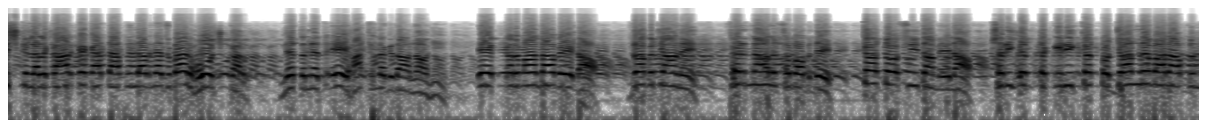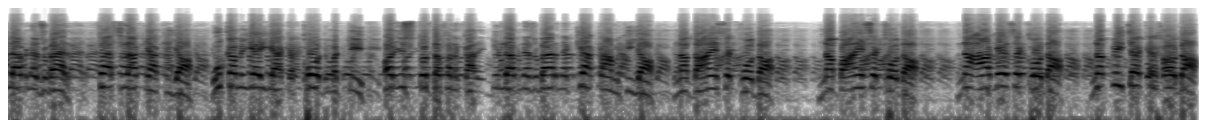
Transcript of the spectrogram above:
इश्क ललकार के कहता अब्दुल्ला इब्न जुबैर होश कर। नित नित, ए हाथ लगदा नहीं। एक करमांदा वेला, रब जाने, फिर नाल सबब दे। का तो सीधा मेला। शरीयत तकरीकत तो जानने वाला अब्दुल्ला इब्न जुबैर फैसला क्या किया? हुक्म यही है कि खोद मिट्टी और इसको दफन कर। अब्दुल्ला इब्न जुबैर ने क्या काम किया? ना दाएँ से खोदा, न बाएँ से खोदा, न आगे से खोदा, न पीछे के खोदा।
